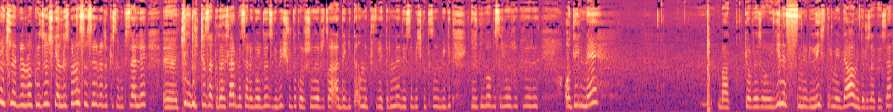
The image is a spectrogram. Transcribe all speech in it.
Merhaba arkadaşlar, arkadaşlar hoş geldiniz. Ben sosyal medya sizlerle e, çıldırtacağız arkadaşlar. Mesela gördüğünüz gibi şurada konuşuyoruz. Hadi git anla küfür ettir. Ne diyse beş kıtasını bir git. Düzgün baba sırları küfür O dil ne? Bak gördüğünüz gibi yine sinirleştirmeye devam ediyoruz arkadaşlar.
